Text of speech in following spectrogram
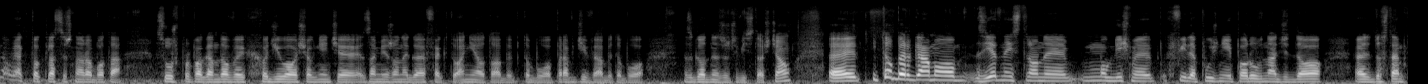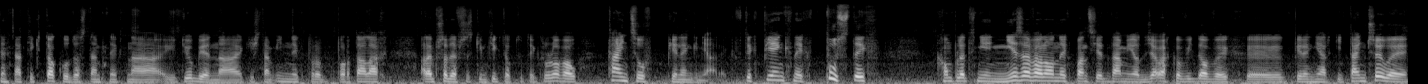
No jak to klasyczna robota służb propagandowych, chodziło o osiągnięcie zamierzonego efektu, a nie o to, aby to było prawdziwe, aby to było zgodne z rzeczywistością. E, I to Bergamo z jednej strony mogliśmy chwilę później porównać do e, dostępnych na TikToku, dostępnych na YouTubie, na jakichś tam innych portalach, ale przede wszystkim TikTok tutaj królował, tańców pielęgniarek. W tych pięknych, pustych, kompletnie niezawalonych pacjentami oddziałach covidowych y, pielęgniarki tańczyły,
